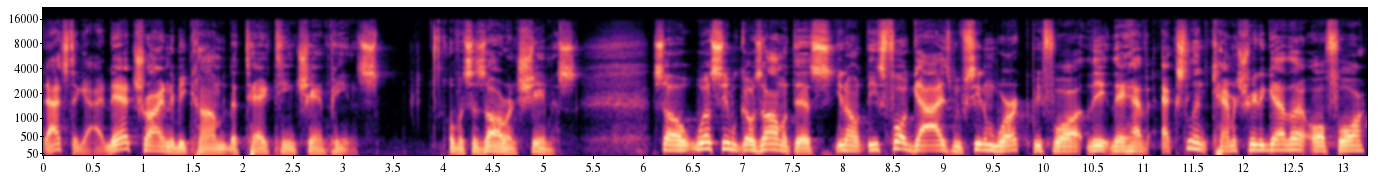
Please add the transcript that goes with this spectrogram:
That's the guy. They're trying to become the tag team champions over Cesaro and Sheamus. So we'll see what goes on with this. You know, these four guys, we've seen them work before. They, they have excellent chemistry together, all four.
